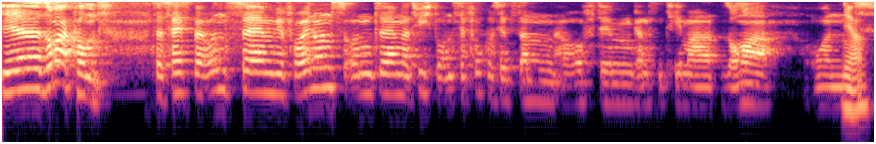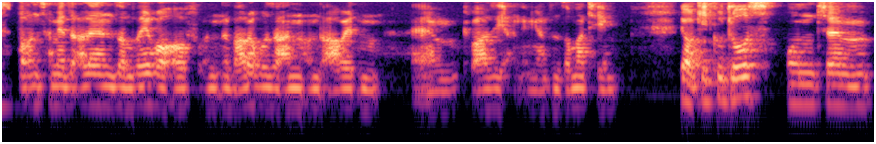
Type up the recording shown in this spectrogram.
Der Sommer kommt. Das heißt bei uns, ähm, wir freuen uns und ähm, natürlich bei uns der Fokus jetzt dann auf dem ganzen Thema Sommer. Und ja. bei uns haben jetzt alle ein Sombrero auf und eine Badehose an und arbeiten ähm, quasi an den ganzen Sommerthemen ja, geht gut los und ähm,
